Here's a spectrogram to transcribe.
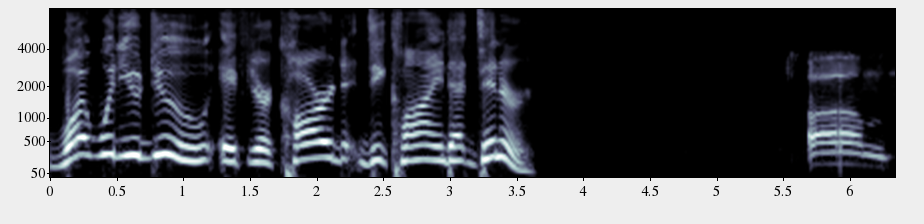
What would you do if your card declined at dinner? Um,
